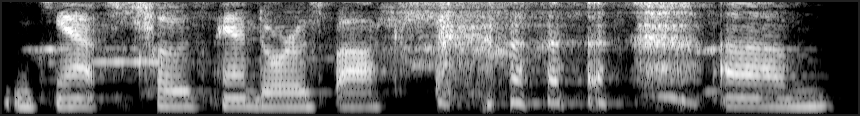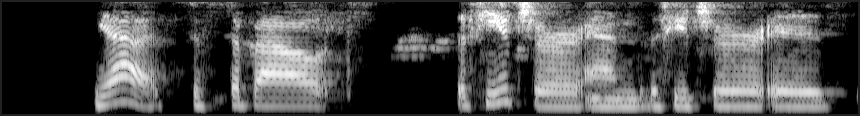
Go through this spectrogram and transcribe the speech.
we can't close Pandora's box. um, yeah, it's just about the future, and the future is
